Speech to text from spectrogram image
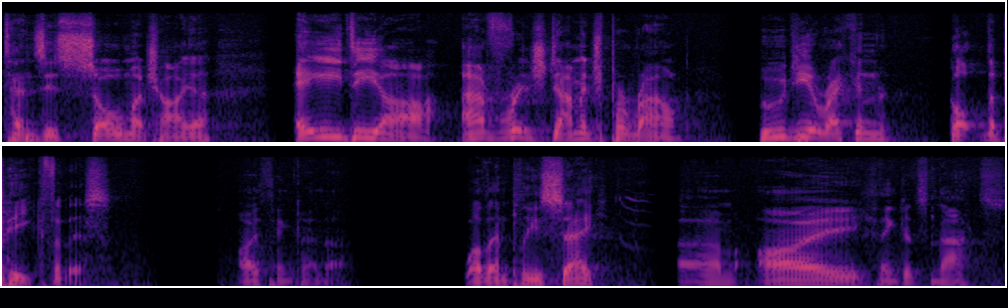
TenZ is so much higher. ADR, average damage per round. Who do you reckon got the peak for this? I think I know. Well, then please say. Um, I think it's Nats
